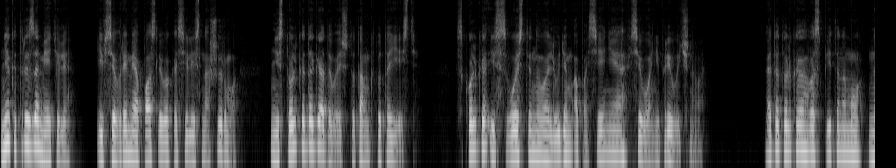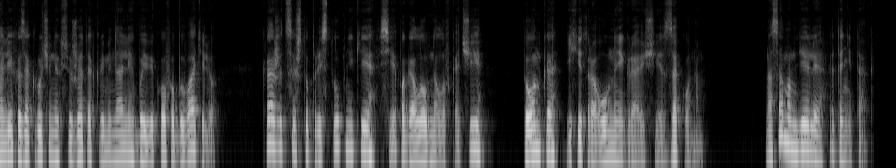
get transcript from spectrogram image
Некоторые заметили и все время опасливо косились на ширму, не столько догадываясь, что там кто-то есть, сколько из свойственного людям опасения всего непривычного. Это только воспитанному на лихо закрученных сюжетах криминальных боевиков обывателю кажется, что преступники все поголовно ловкачи, тонко и хитроумно играющие с законом. На самом деле это не так.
